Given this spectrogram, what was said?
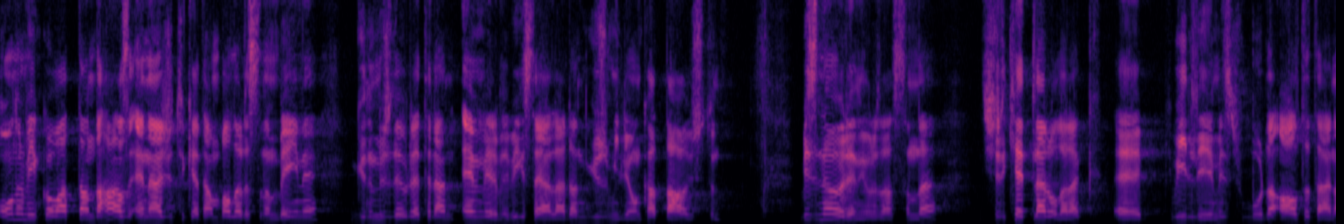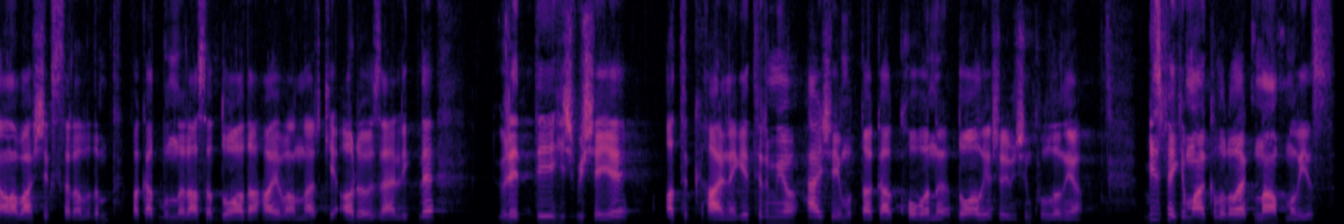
10 mikrowatttan daha az enerji tüketen bal arısının beyni günümüzde üretilen en verimli bilgisayarlardan 100 milyon kat daha üstün. Biz ne öğreniyoruz aslında? Şirketler olarak e, bildiğimiz burada 6 tane ana başlık sıraladım. Fakat bunları aslında doğada hayvanlar ki arı özellikle ürettiği hiçbir şeyi atık haline getirmiyor. Her şeyi mutlaka kovanı doğal yaşam için kullanıyor. Biz peki markalar olarak ne yapmalıyız?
